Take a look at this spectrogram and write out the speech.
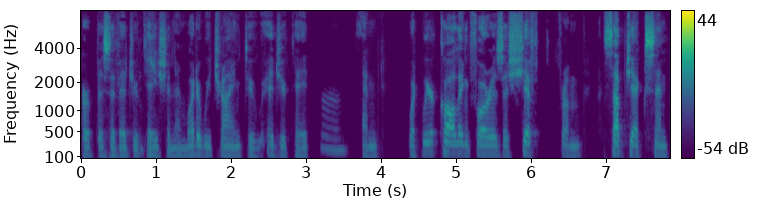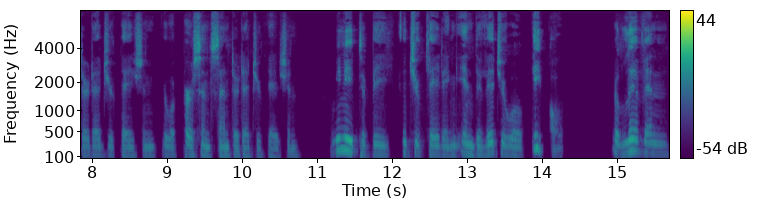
purpose of education and what are we trying to educate? Hmm. And what we're calling for is a shift from subject centered education to a person centered education. We need to be educating individual people to live in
